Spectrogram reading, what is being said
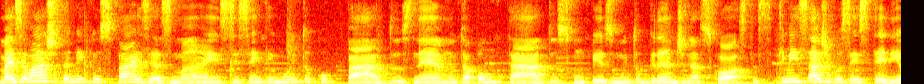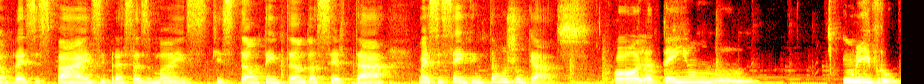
Mas eu acho também que os pais e as mães se sentem muito culpados, né? Muito apontados, com um peso muito grande nas costas. Que mensagem vocês teriam para esses pais e para essas mães que estão tentando acertar, mas se sentem tão julgados? Olha, tem um, um livro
